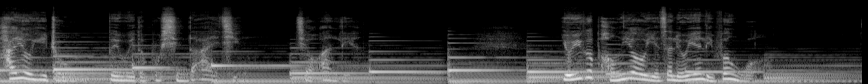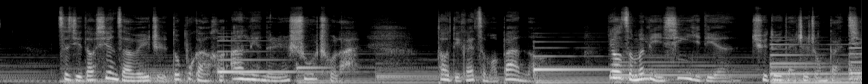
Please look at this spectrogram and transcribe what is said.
还有一种卑微的不行的爱情，叫暗恋。有一个朋友也在留言里问我，自己到现在为止都不敢和暗恋的人说出来。到底该怎么办呢？要怎么理性一点去对待这种感情？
